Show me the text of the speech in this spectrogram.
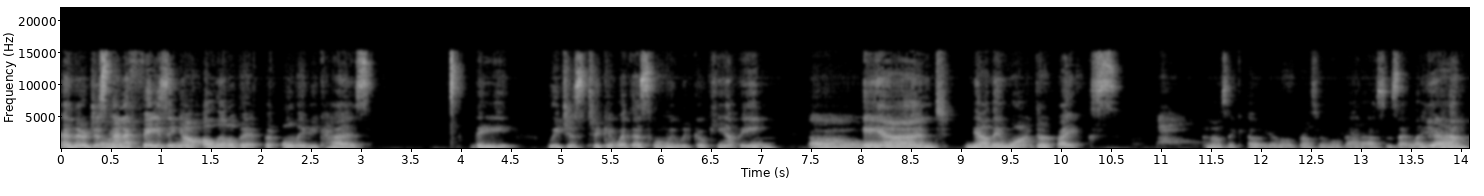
and they're just kind of Oh. phasing out a little bit, but only because they we just took it with us when we would go camping." Oh. and now they want dirt bikes. And I was like, oh, your little girls are little badasses. I like Yeah. them.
